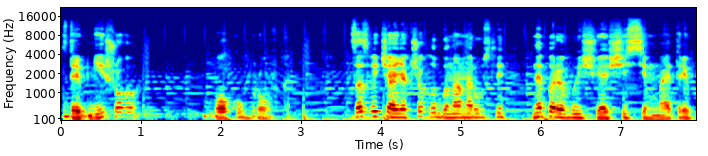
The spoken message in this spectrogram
з дрібнішого боку бровки. Зазвичай, якщо глибина на руслі не перевищує 6-7 метрів,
